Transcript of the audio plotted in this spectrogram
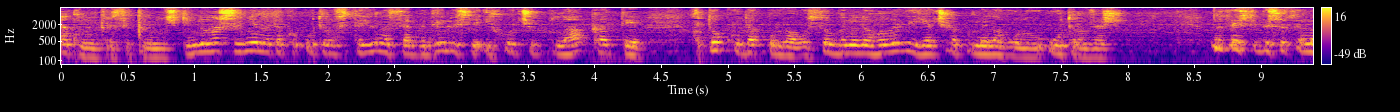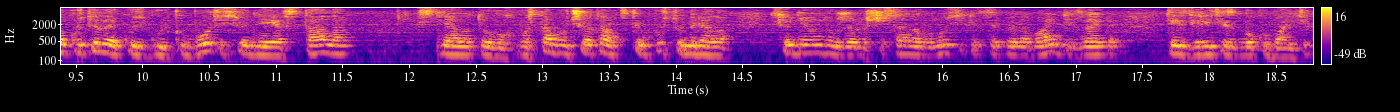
Так, мої красотунечки, ну а що ні, на таке утром встаю, на себе дивлюся і хочу плакати. Хто куди урвав, особливо на голові, я вчора помила голову, утром же ж. Ну, то я собі щось накрутила, якусь гульку. Боже, сьогодні я встала, зняла того хвоста, бо вчора там з тим хвостом міряла. Сьогодні я дуже розчесала волосики, цепила бантик, знаєте, ти згріться з боку бантик.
